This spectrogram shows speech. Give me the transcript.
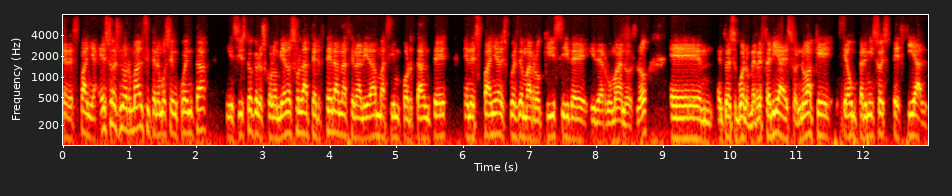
en España. Eso es normal si tenemos en cuenta, insisto, que los colombianos son la tercera nacionalidad más importante en España después de marroquíes y de, y de rumanos. ¿no? Eh, entonces, bueno, me refería a eso, no a que sea un permiso especial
